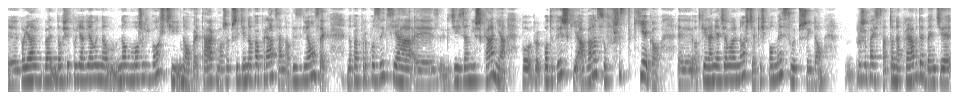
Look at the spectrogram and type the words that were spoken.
Y, Pojawi, będą się pojawiały no, no, możliwości nowe, tak? Może przyjdzie nowa praca, nowy związek, nowa propozycja y, gdzieś zamieszkania, po- podwyżki, awansów, wszystkiego, y, otwierania działalności, jakieś pomysły przyjdą. Proszę Państwa, to naprawdę będzie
